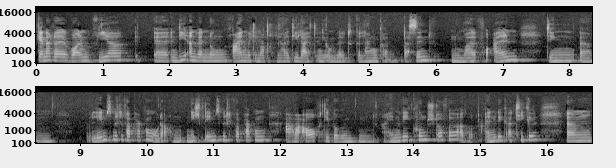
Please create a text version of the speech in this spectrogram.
Generell wollen wir äh, in die Anwendungen rein mit dem Material, die leicht in die Umwelt gelangen können. Das sind nun mal vor allen Dingen ähm, Lebensmittelverpackungen oder auch Nicht-Lebensmittelverpackungen, aber auch die berühmten Einwegkunststoffe, also Einwegartikel, ähm,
